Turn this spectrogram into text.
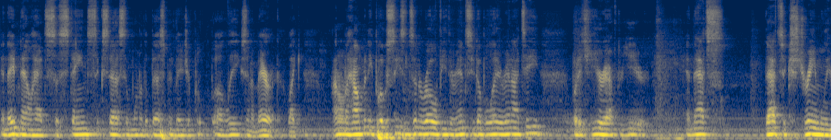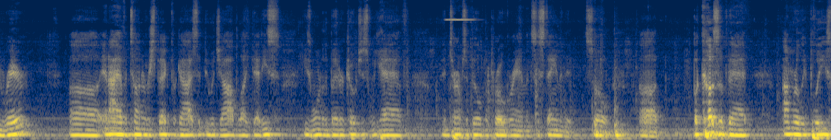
And they've now had sustained success in one of the best mid-major uh, leagues in America. Like, I don't know how many postseasons in a row of either NCAA or NIT, but it's year after year, and that's that's extremely rare. Uh, and I have a ton of respect for guys that do a job like that. He's he's one of the better coaches we have in terms of building a program and sustaining it. So, uh, because of that, I'm really pleased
